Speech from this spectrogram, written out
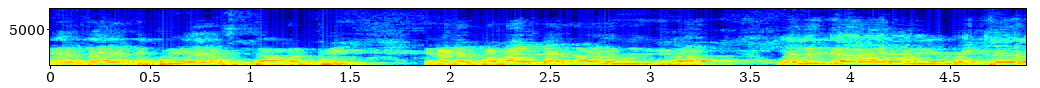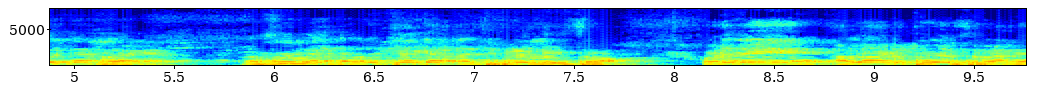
இருந்தாலும் திப்ரிய வசத்தை அனுப்பி என்னுடைய முகமது அழுகுகிறார். எதுக்காக அழுகுறீங்கன்னு போய் கேளுங்கன்றாங்க. ரசூலா வந்து கேட்கறாங்க ஜிப்ரல் இஸ்லாம் உடனே அல்லாவோட தூதர் சொல்றாங்க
